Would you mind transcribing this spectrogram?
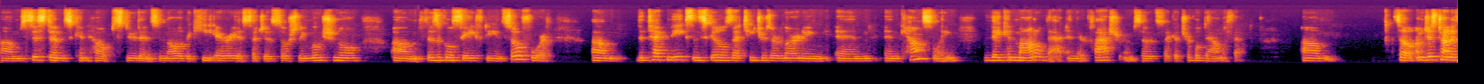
um, systems can help students in all of the key areas such as social emotional, um, physical safety and so forth, um, the techniques and skills that teachers are learning in, in counseling, they can model that in their classroom. So it's like a trickle down effect. Um, so I'm just trying to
